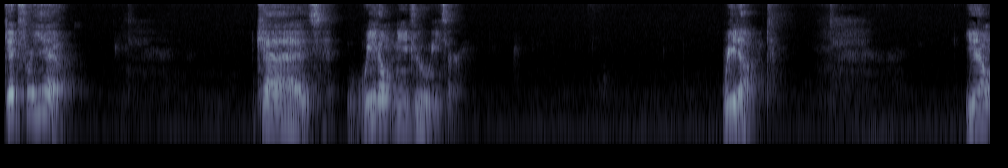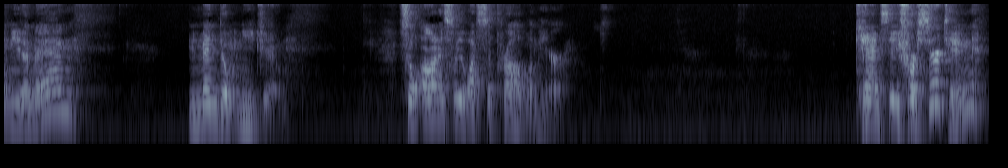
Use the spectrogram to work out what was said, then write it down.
Good for you. Because we don't need you either. We don't. You don't need a man men don't need you. So honestly, what's the problem here? Can't say for certain.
